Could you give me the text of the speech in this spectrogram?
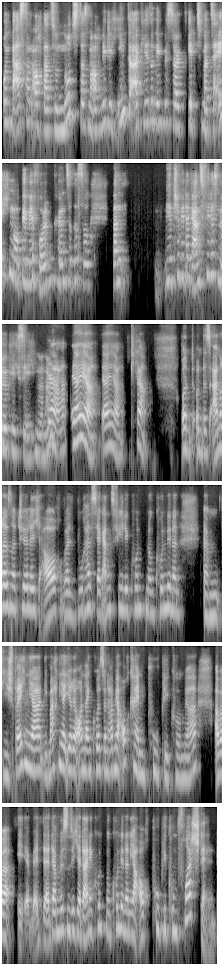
und das dann auch dazu nutzt, dass man auch wirklich interagiert und irgendwie sagt, gebt mir Zeichen, ob ihr mir folgen könnt oder so, dann wird schon wieder ganz vieles möglich, sehe ich nur. Ne? Ja, ja, ja, ja, ja, klar. Und, und das andere ist natürlich auch, weil du hast ja ganz viele Kunden und Kundinnen, ähm, die sprechen ja, die machen ja ihre Online-Kurse und haben ja auch kein Publikum, ja. Aber äh, da müssen sich ja deine Kunden und Kundinnen ja auch Publikum vorstellen.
